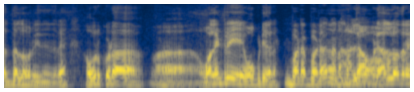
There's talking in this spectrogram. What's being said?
ದದ್ದಲ್ ಅವರು ಏನಿದ್ದಾರೆ ಅವರು ಕೂಡ ವಾಲಂಟ್ರಿ ಹೋಗ್ಬಿಟ್ಟಿದ್ದಾರೆ. ಬಡ ಬಡ ಅಲ್ಲಿ ಹೋದ್ರೆ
